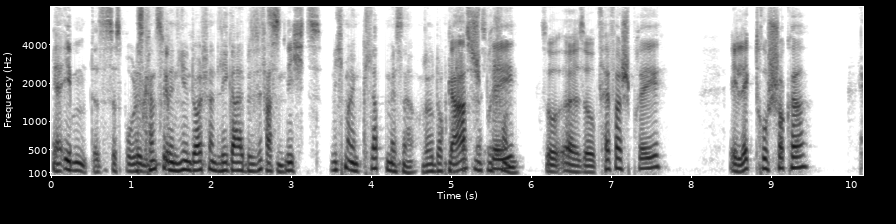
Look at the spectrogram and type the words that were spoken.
Ja, eben, das ist das Problem. Was kannst du Es denn hier in Deutschland legal besitzen? Fast nichts. Nicht mal ein Klappmesser oder doch ein Gasspray, so, äh, so Pfefferspray, Elektroschocker. Ja,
